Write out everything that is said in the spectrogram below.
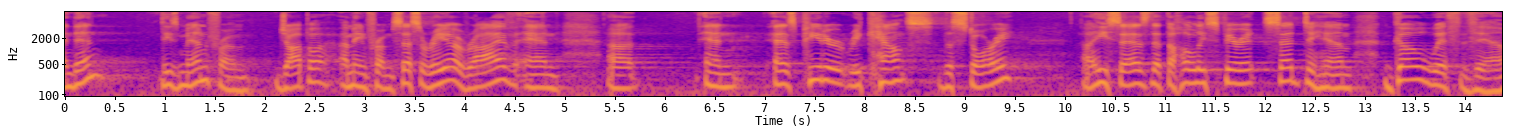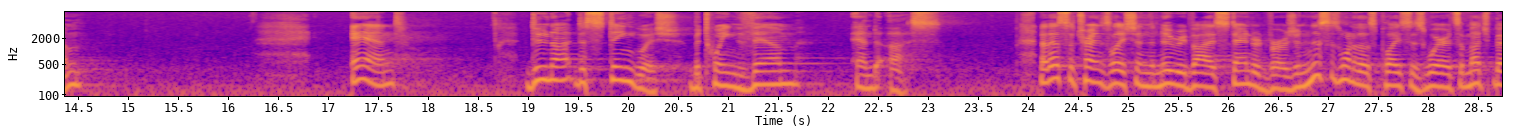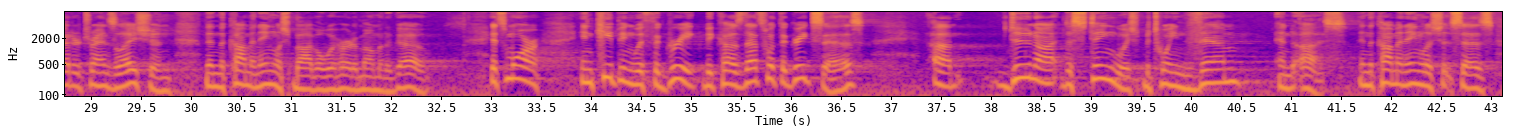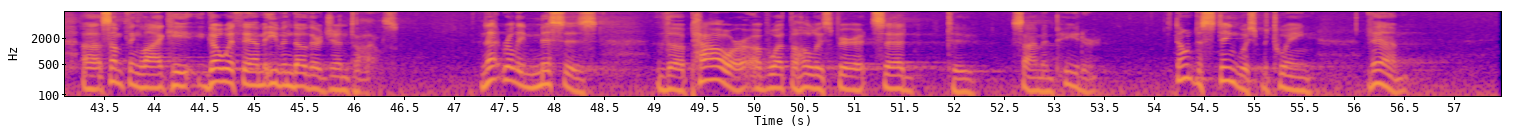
And then these men from Joppa, I mean from Caesarea, arrive, and, uh, and as Peter recounts the story, uh, he says that the Holy Spirit said to him, Go with them and do not distinguish between them and us. Now, that's the translation, the New Revised Standard Version. This is one of those places where it's a much better translation than the Common English Bible we heard a moment ago. It's more in keeping with the Greek because that's what the Greek says. Um, do not distinguish between them and us. In the Common English, it says uh, something like, he, Go with them even though they're Gentiles. And that really misses the power of what the Holy Spirit said to Simon Peter. Don't distinguish between them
